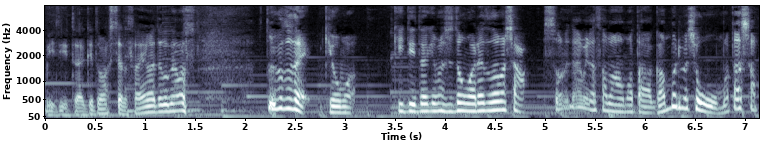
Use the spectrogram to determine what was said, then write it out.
見ていただけましたら幸いでございます。ということで、今日も聞いていただきましてどうもありがとうございました。それでは皆様また頑張りましょう。また明日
